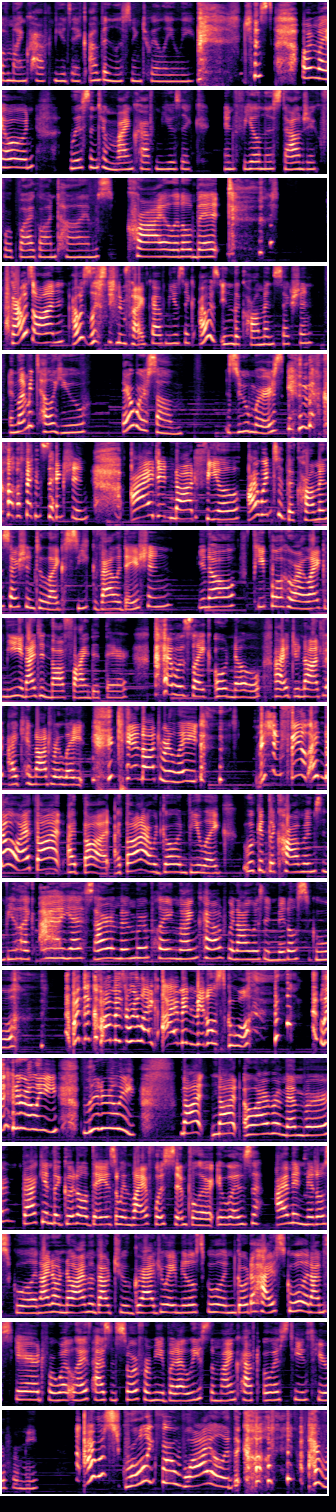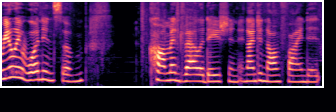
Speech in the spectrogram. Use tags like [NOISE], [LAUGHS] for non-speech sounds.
love Minecraft music. I've been listening to it lately. [LAUGHS] Just on my own. Listen to Minecraft music and feel nostalgic for bygone times. Cry a little bit. [LAUGHS] I was on. I was [LAUGHS] listening to Minecraft music. I was in the comments section. And let me tell you, there were some zoomers in the comment section. I did I went to the comment section to like seek validation. You know, people who are like me and I did not find it there. [LAUGHS] I was like, oh no, I do not, I cannot relate. [LAUGHS] cannot relate. [LAUGHS] Mission failed. I know. I thought, I thought, I thought I would go and be like, look at the comments and be like, ah, yes, I remember playing Minecraft when I was in middle school. Oh, I remember back in the good old days when life was simpler. It was I'm in middle school and I don't know. I'm about to graduate middle school and go to high school and I'm scared for what life has in store for me. But at least the Minecraft OST is here for me. I was scrolling for a while in the [LAUGHS] comments. I really wanted some comment validation and I did not find it.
